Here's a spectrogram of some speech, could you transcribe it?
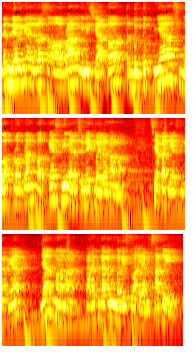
Dan dia ini adalah seorang inisiator terbentuknya sebuah program podcast di RSUD Kebayoran Lama. Siapa dia sebenarnya? Jangan ke mana-mana, karena kita akan kembali setelah yang satu ini.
